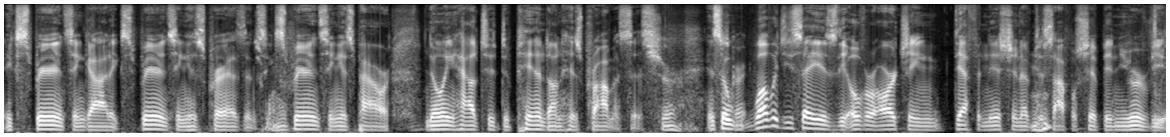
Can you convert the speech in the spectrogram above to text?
experiencing God, experiencing his presence, experiencing his power, knowing how to depend on his promises. Sure. And so great. what would you say is the overarching definition of discipleship in your view?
